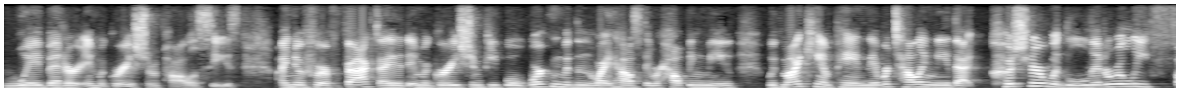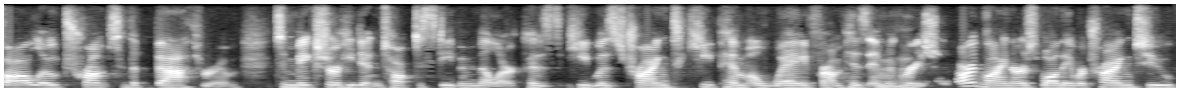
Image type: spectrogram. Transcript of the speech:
way better immigration policies. I know for a fact I had immigration people working within the White House. They were helping me with my campaign. They were telling me that Kushner would literally follow Trump to the bathroom to make sure he didn't talk to Stephen Miller because he was trying to keep him away from his immigration hardliners while they were trying to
